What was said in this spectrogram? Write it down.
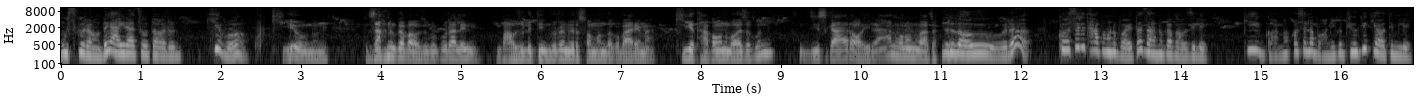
मुस्कुराउँदै आइरहेछौ त अरुण के भयो? के हुनु नि? जानुका भाउजूको कुराले नि? भाउजूले तिम्रो र मेरो सम्बन्धको बारेमा के थाहा पाउनु भएछ कुनि जिस्काएर हैरान बनाउनु भएको छ। लौ र कसरी थाहा पाउनु भयो त जानुका भाउजूले? कि घरमा कसैलाई भनेको थियो कि क्या हो तिमीले?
